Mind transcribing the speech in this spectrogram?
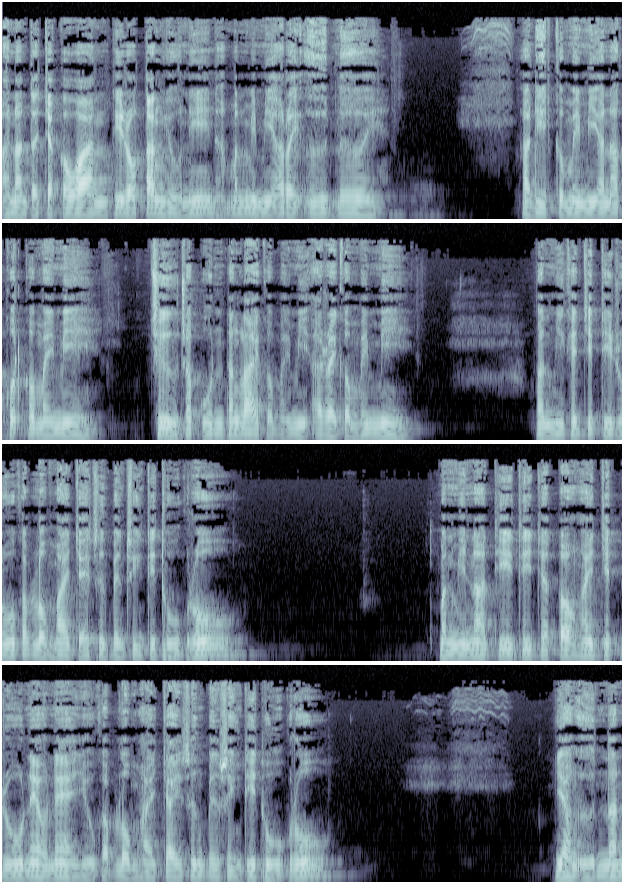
อนันตจักรวาลที่เราตั้งอยู่นี้นะมันไม่มีอะไรอื่นเลย อดีตก็ไม่มีอนาคตก็ไม่มี ชื่อตระกูลทั้งหลายก็ไม่มีอะไรก็ไม่มี มันมีแค่จิตที่รู้กับลมหายใจ ซึ่งเป็นสิ่งที่ถูกรู้ มันมีหน้าที่ที่จะต้องให้จิตรู้แน่วแน่อยู่กับลมหายใจ ซึ่งเป็นสิ่งที่ถูกรู้ อย่างอื่นนั้น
